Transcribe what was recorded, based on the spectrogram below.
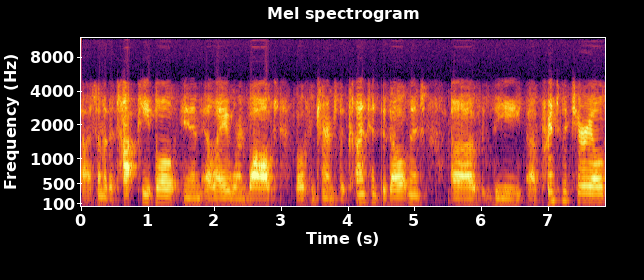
Uh, some of the top people in LA were involved both in terms of the content development of the uh, print materials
